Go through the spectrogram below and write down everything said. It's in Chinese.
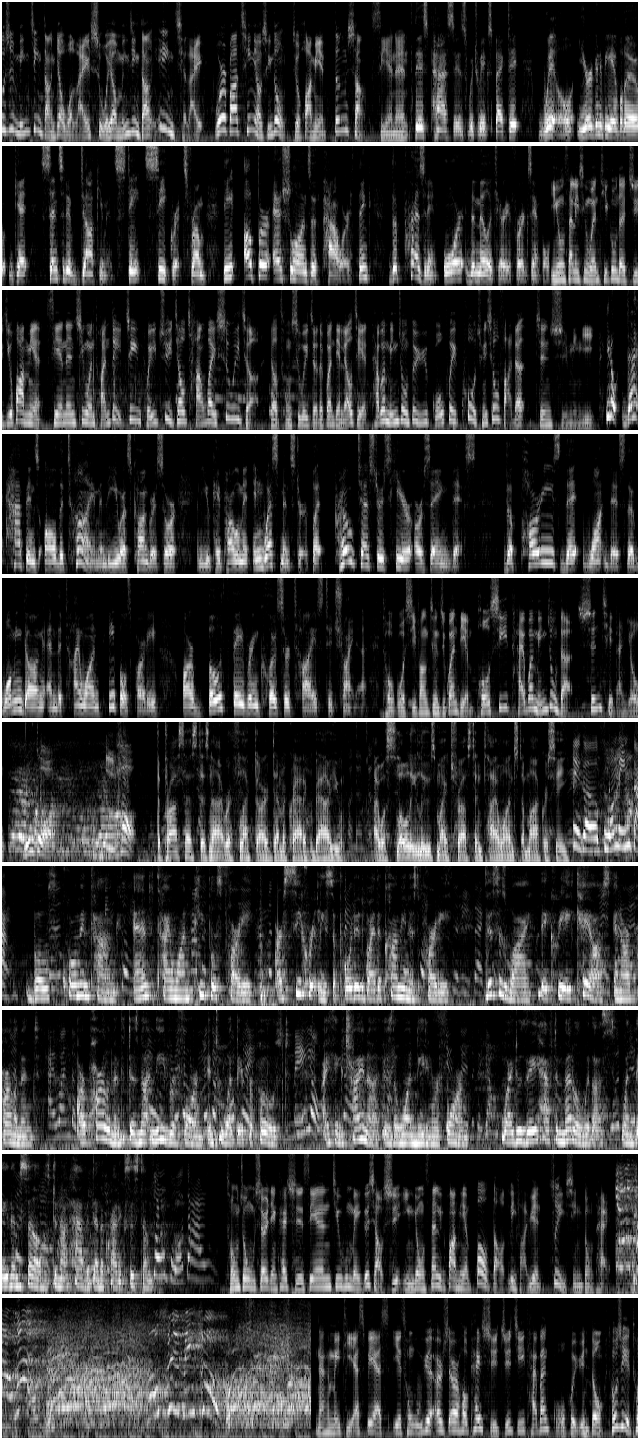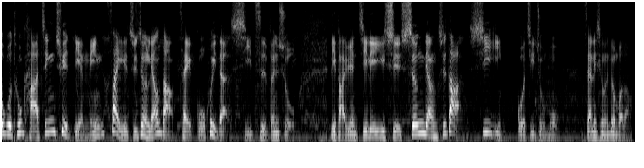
不是民进党要我来，是我要民进党硬起来。五二八青鸟行动这画面登上 CNN。This passes, which we expect it will. You're going to be able to get sensitive documents, state secrets from the upper echelons of power. Think the president or the military, for example. 引用三立新闻提供的直击画面，CNN 新闻团队这一回聚焦场外示威者，要从示威者的观点了解台湾民众对于国会扩权修法的真实民意。You know, that happens all the time in the US Congress or in the UK Parliament in Westminster, but protesters here are saying this. The parties that want this, the Kuomintang and the Taiwan People's Party, are both favoring closer ties to China. 透过西方政治观点剖析台湾民众的深切担忧。如果以后 the process does not reflect our democratic value. I will slowly lose my trust in Taiwan's democracy. Both Kuomintang and Taiwan People's Party are secretly supported by the Communist Party. This is why they create chaos in our parliament. Our parliament does not need reform into what they proposed. I think China is the one needing reform. Why do they have to meddle with us when they themselves do not have a democratic system? 从中午十二点开始，CNN 几乎每个小时引用三立画面报道立法院最新动态。南韩媒体 SBS 也从五月二十二号开始直击台湾国会运动，同时也透过图卡精确点名在野执政两党在国会的席次分数。立法院激烈议事声量之大，吸引国际瞩目。三立新闻动报道。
